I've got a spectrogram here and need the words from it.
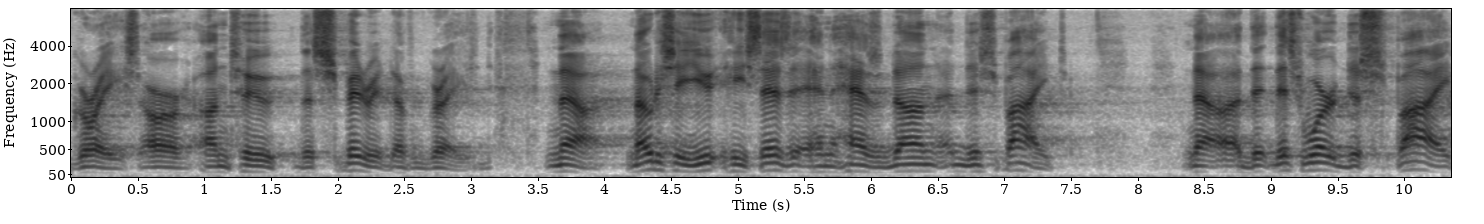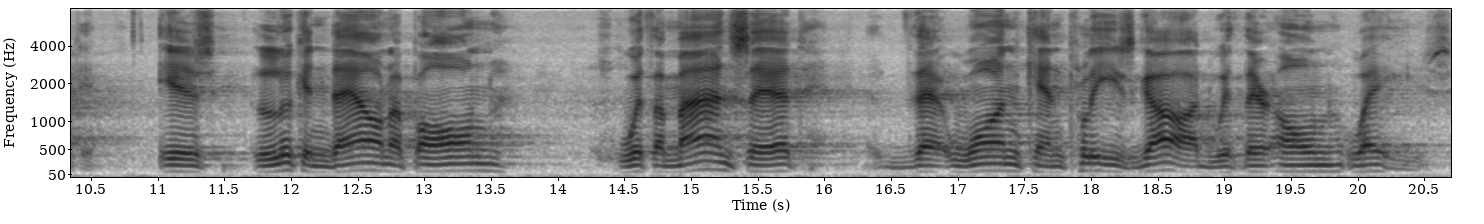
grace, or unto the Spirit of grace. Now, notice he, he says it and has done despite. Now, uh, th- this word despite is looking down upon with a mindset that one can please God with their own ways.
